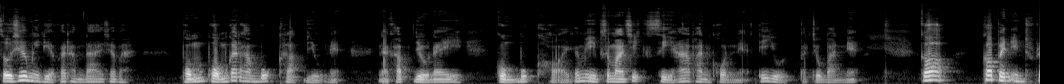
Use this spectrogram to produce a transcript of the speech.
โซเชียลมีเดียก็ทำได้ใช่ไหมผมผมก็ทำบุ๊กคลับอยู่เนี่ยนะครับอยู่ในกลุ่มบุ๊กคอยก็มีสมาชิก 4 5 0 0 0 คนเนี่ยที่อยู่ปัจจุบันเนี่ยก็ก็เป็นอินเทร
